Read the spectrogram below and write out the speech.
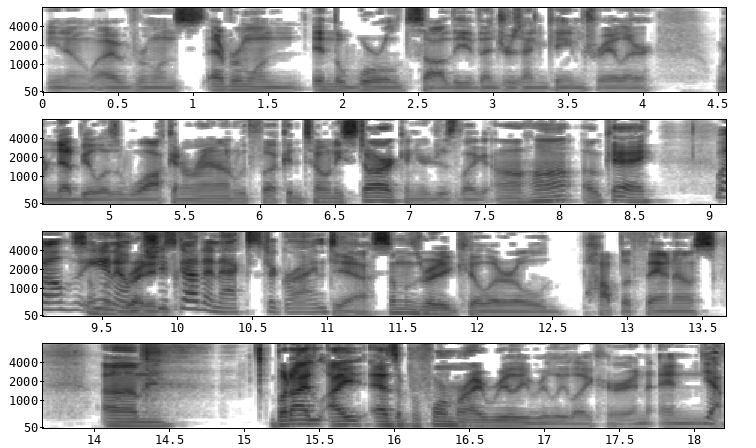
you know, everyone's everyone in the world saw the Avengers Endgame trailer where Nebula's walking around with fucking Tony Stark, and you're just like, uh huh, okay. Well, you know, to- she's got an axe to grind. Yeah, someone's ready to kill her old Papa Thanos. Um, but I, I, as a performer, I really, really like her, and and Yeah.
